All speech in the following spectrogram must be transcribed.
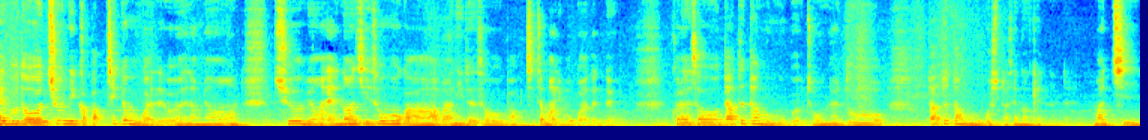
다이브도 추우니까 밥 챙겨 먹어야 돼요. 왜냐면 추우면 에너지 소모가 많이 돼서 밥 진짜 많이 먹어야 된대요. 그래서 따뜻한 거 먹어요. 저 오늘도 따뜻한 거 먹고 싶다 생각했는데. 마치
